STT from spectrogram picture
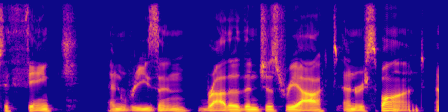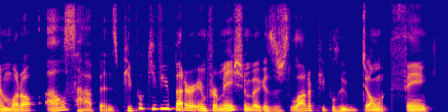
to think and reason rather than just react and respond. And what else happens? People give you better information because there's a lot of people who don't think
